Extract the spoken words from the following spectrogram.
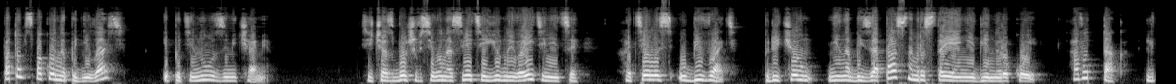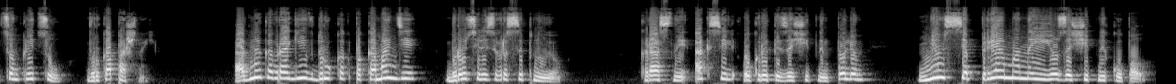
Потом спокойно поднялась и потянула за мечами. Сейчас больше всего на свете юной воительнице хотелось убивать, причем не на безопасном расстоянии длинной рукой, а вот так, лицом к лицу, в рукопашной. Однако враги вдруг, как по команде, бросились в рассыпную. Красный аксель, укрытый защитным полем, несся прямо на ее защитный купол.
